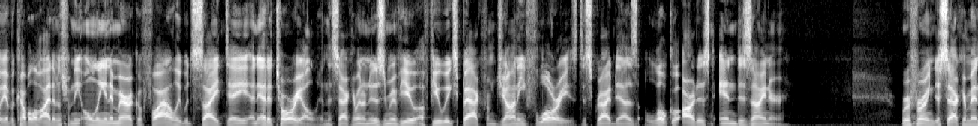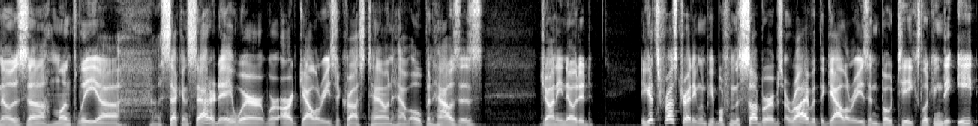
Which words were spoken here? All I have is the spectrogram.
We have a couple of items from the Only in America file. We would cite a, an editorial in the Sacramento News and Review a few weeks back from Johnny Flores, described as local artist and designer. Referring to Sacramento's uh, monthly uh, second Saturday, where, where art galleries across town have open houses, Johnny noted, it gets frustrating when people from the suburbs arrive at the galleries and boutiques looking to eat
